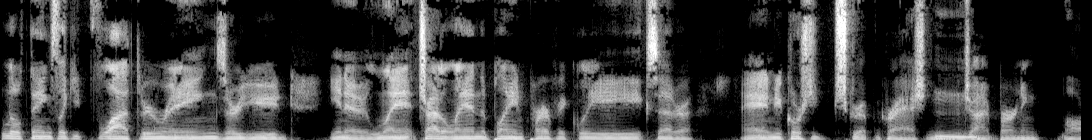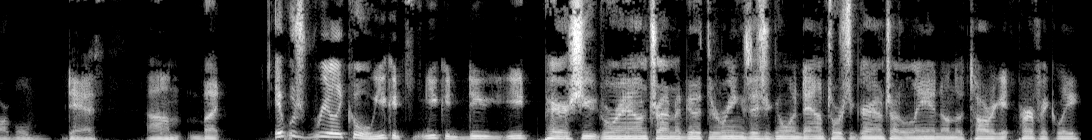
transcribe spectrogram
little things like you'd fly through rings or you'd you know land try to land the plane perfectly, etc. And of course you screw up and crash and Mm. giant burning horrible death. Um, but it was really cool. You could you could do you parachute around trying to go through rings as you're going down towards the ground, try to land on the target perfectly.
